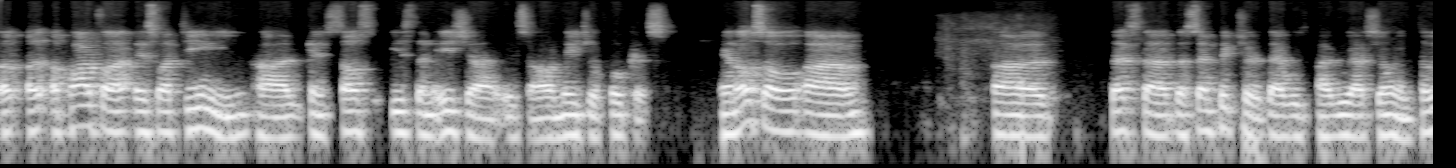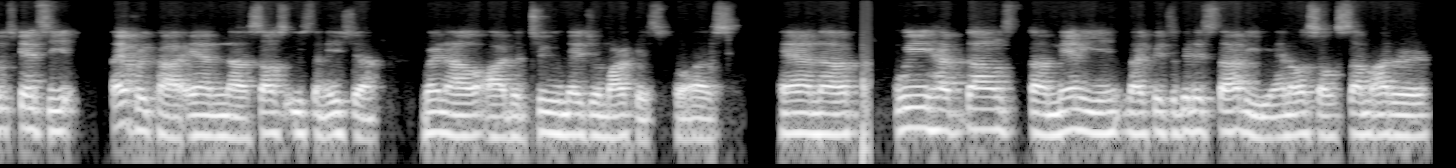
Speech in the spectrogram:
a, a, part of uh, Eswatini, uh, Southeastern Asia is our major focus. And also, um, uh, that's the, the same picture that we, uh, we are showing. So you can see Africa and uh, Southeastern Asia right now are the two major markets for us. And uh, we have done uh, many like feasibility study and also some other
